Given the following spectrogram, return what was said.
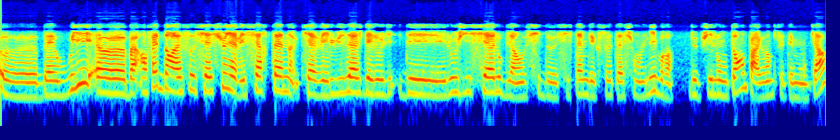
Euh, ben oui, euh, ben, en fait dans l'association il y avait certaines qui avaient l'usage des, logiciels ou bien aussi de systèmes d'exploitation libres depuis longtemps, par exemple c'était mon cas,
